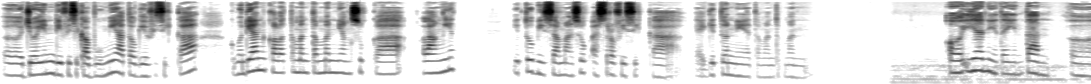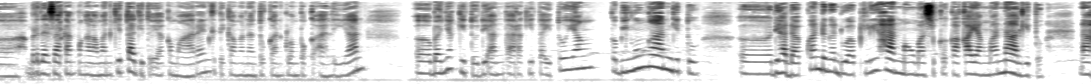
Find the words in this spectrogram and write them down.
uh, join di fisika bumi atau geofisika. Kemudian kalau teman-teman yang suka langit itu bisa masuk astrofisika. Kayak gitu nih teman-teman. Oh iya nih Teh Intan, uh, berdasarkan pengalaman kita gitu ya kemarin ketika menentukan kelompok keahlian, uh, banyak gitu di antara kita itu yang kebingungan gitu e, dihadapkan dengan dua pilihan mau masuk ke kakak yang mana gitu. Nah,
